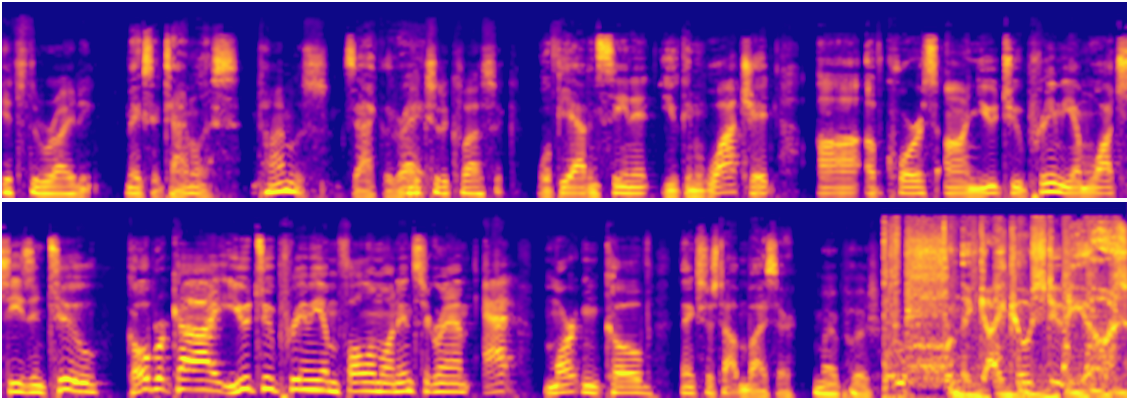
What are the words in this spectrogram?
it's the writing. Makes it timeless. Timeless. Exactly right. Makes it a classic. Well, if you haven't seen it, you can watch it, uh, of course, on YouTube Premium. Watch season two Cobra Kai, YouTube Premium. Follow him on Instagram at Martin Kove. Thanks for stopping by, sir. My push. From the Geico Studios,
